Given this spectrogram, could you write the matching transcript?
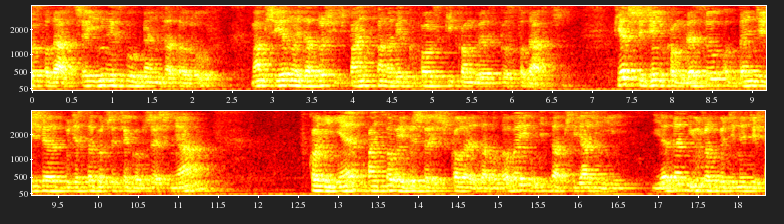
Gospodarczej i innych współorganizatorów mam przyjemność zaprosić Państwa na Wielkopolski Kongres Gospodarczy. Pierwszy dzień kongresu odbędzie się 23 września w Koninie, w Państwowej Wyższej Szkole Zawodowej, ulica Przyjaźni 1, już od godziny 10.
